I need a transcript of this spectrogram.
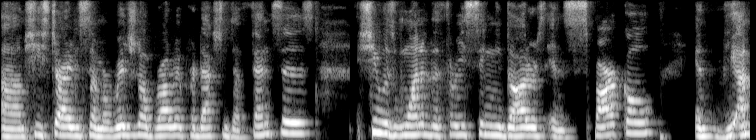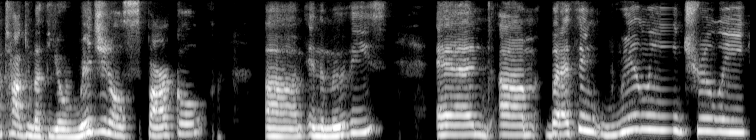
Um, she starred in some original Broadway productions of Fences, she was one of the three singing daughters in Sparkle, and the I'm talking about the original Sparkle um, in the movies. And um, but I think really truly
